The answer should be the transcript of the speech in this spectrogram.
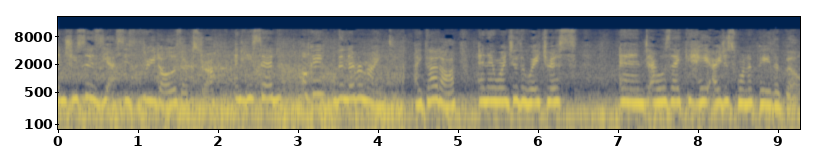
And she says, Yes, it's $3 extra. And he said, Okay, then never mind. I got up, and I went to the waitress, and I was like, Hey, I just wanna pay the bill.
